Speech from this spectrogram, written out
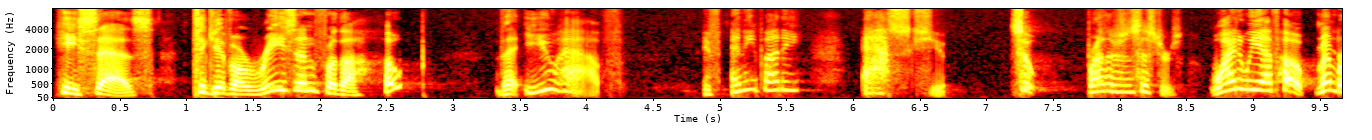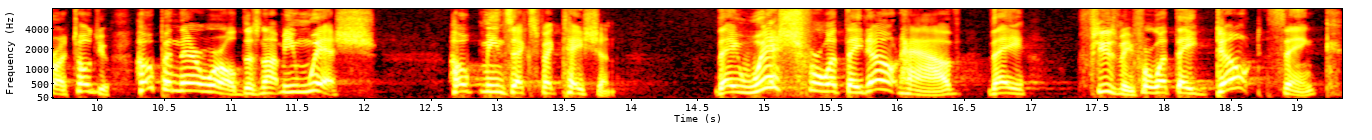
he says, to give a reason for the hope that you have if anybody asks you. So, brothers and sisters, why do we have hope? Remember, I told you, hope in their world does not mean wish, hope means expectation. They wish for what they don't have, they excuse me, for what they don't think,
